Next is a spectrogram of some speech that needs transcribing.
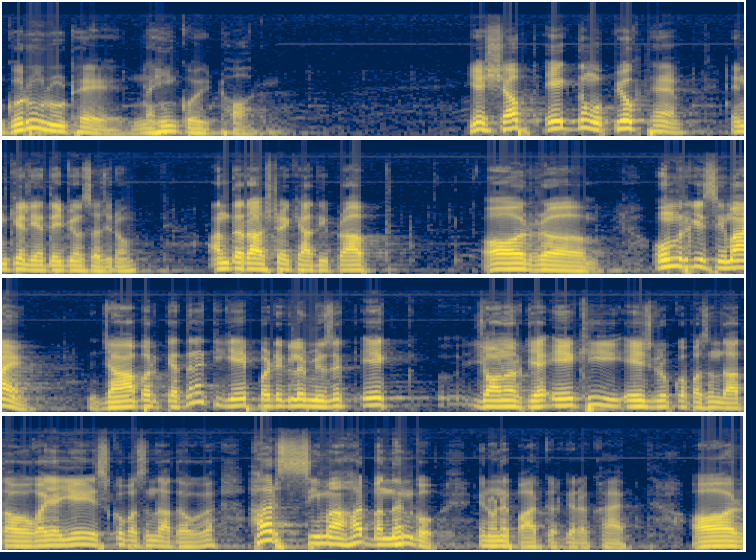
गुरु रूठे, नहीं कोई ठौर। ये शब्द एकदम उपयुक्त हैं इनके लिए देवियों सजनों। अंतर्राष्ट्रीय ख्याति प्राप्त और उम्र की सीमाएँ, जहाँ पर कहते हैं ना कि ये पर्टिकुलर म्यूज़िक एक जॉनर या एक ही एज ग्रुप को पसंद आता होगा या ये इसको पसंद आता होगा, हर सीमा, हर बंधन को इन्होंने पार करके रखा है। और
